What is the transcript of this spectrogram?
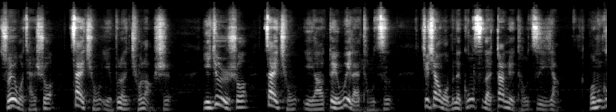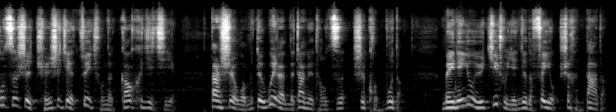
所以我才说，再穷也不能穷老师。也就是说，再穷也要对未来投资，就像我们的公司的战略投资一样。我们公司是全世界最穷的高科技企业。但是我们对未来的战略投资是恐怖的，每年用于基础研究的费用是很大的，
